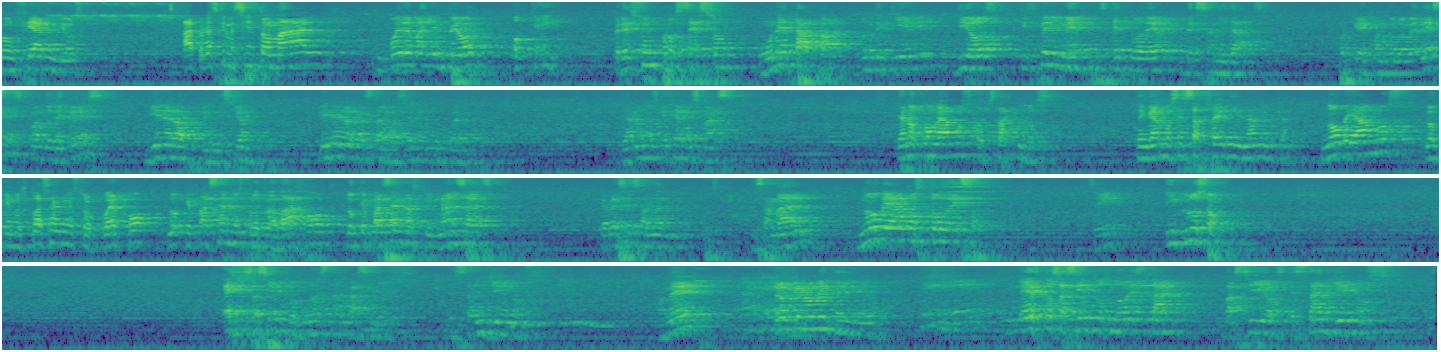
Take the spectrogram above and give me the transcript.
Confiar en Dios. Ah, pero es que me siento mal, voy de mal en peor. Ok, pero es un proceso, una etapa donde quiere Dios que experimentes el poder de sanidad. Porque cuando lo obedeces, cuando le crees, viene la bendición, viene la restauración en tu cuerpo. Ya no nos quejemos más. Ya no pongamos obstáculos. Tengamos esa fe dinámica. No veamos lo que nos pasa en nuestro cuerpo, lo que pasa en nuestro trabajo, lo que pasa en las finanzas, que a veces andan está mal. No veamos todo eso. ¿sí? Incluso estos asientos no están vacíos, están llenos. Amén. Creo que no me entendieron. Estos asientos no están vacíos, están llenos.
